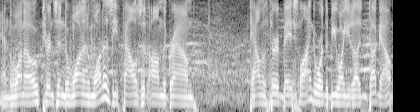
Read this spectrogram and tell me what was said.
And the 1 0 turns into 1 and 1 as he fouls it on the ground down the third base line toward the BYU dugout.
